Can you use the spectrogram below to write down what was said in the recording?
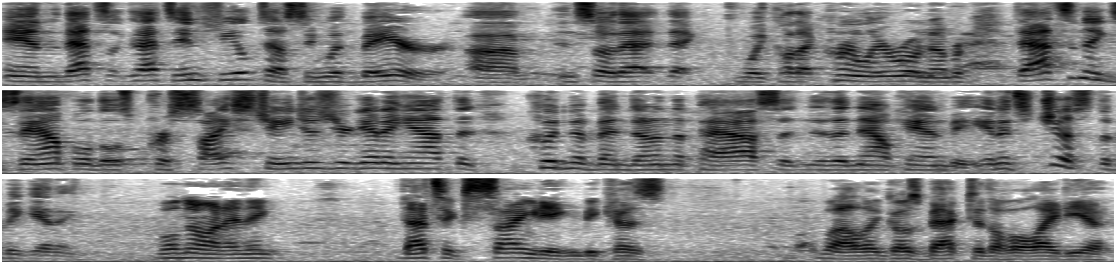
and that's that's in field testing with Bayer, um, and so that that we call that kernel era number. That's an example of those precise changes you're getting at that couldn't have been done in the past that, that now can be, and it's just the beginning. Well, no, and I think that's exciting because well, it goes back to the whole idea.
